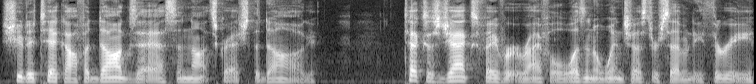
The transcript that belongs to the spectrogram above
shoot a tick off a dog's ass and not scratch the dog. Texas Jack's favorite rifle wasn't a Winchester 73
